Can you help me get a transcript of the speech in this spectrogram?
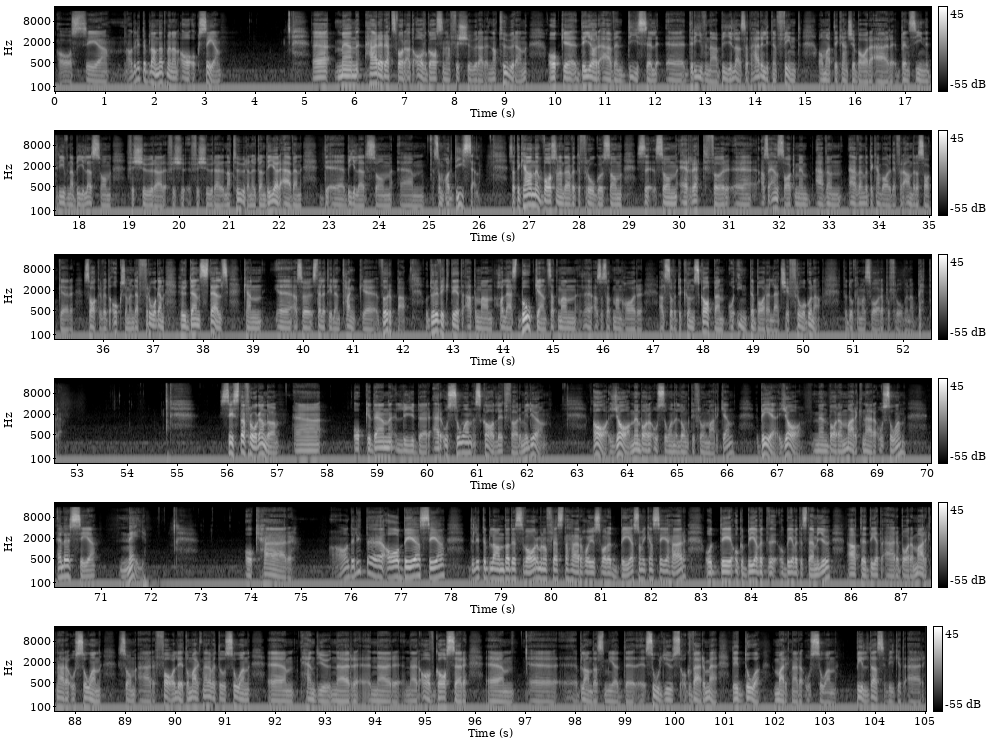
A, C. Ja, det är lite blandat mellan A och C. Eh, men här är rätt svar att avgaserna försurar naturen och eh, det gör även dieseldrivna bilar. Så det här är en liten fint om att det kanske bara är bensindrivna bilar som försurar, försurar naturen utan det gör även bilar som, ehm, som har diesel. Så att det kan vara sådana där vet du, frågor som, som är rätt för eh, alltså en sak men även, även vet, det kan vara det för andra saker, saker vet du, också. Men där frågan hur den ställs kan eh, alltså ställa till en tankevurpa. Och då är det viktigt att man har läst boken så att man, eh, alltså så att man har alltså vet du, kunskapen och inte bara lärt sig frågorna. För då kan man svara på frågorna bättre. Sista frågan då. Eh, och den lyder, är ozon skadligt för miljön? A. Ja, men bara ozon långt ifrån marken. B. Ja, men bara marknära ozon. Eller C. Nej. Och här... Ja, det är lite A, B, C. Det är lite blandade svar men de flesta här har ju svarat B som vi kan se här. Och det, och B vet, och B vet det stämmer ju att det är bara marknära ozon som är farligt. Och marknära vet ozon eh, händer ju när, när, när avgaser eh, eh, blandas med eh, solljus och värme. Det är då marknära ozon bildas vilket är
